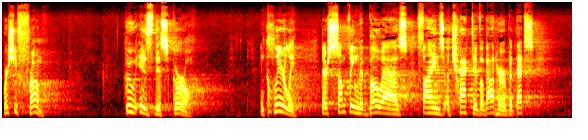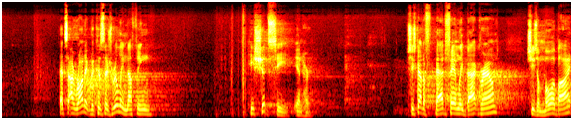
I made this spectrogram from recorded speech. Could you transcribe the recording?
Where's she from? Who is this girl? And clearly, there's something that Boaz finds attractive about her, but that's, that's ironic because there's really nothing he should see in her. She's got a bad family background. She's a Moabite.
